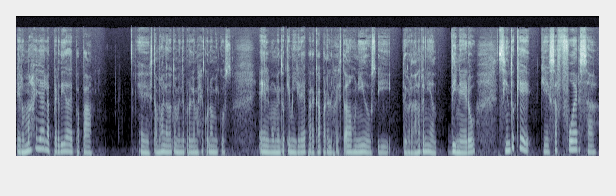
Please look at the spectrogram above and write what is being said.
pero más allá de la pérdida de papá, eh, estamos hablando también de problemas económicos. En el momento que emigré para acá, para los Estados Unidos, y de verdad no tenía dinero, siento que, que esa fuerza,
